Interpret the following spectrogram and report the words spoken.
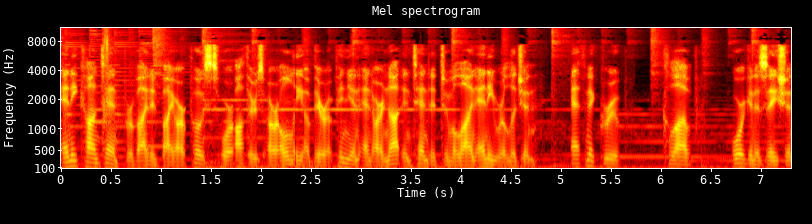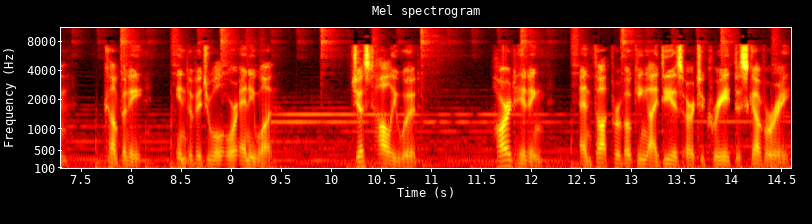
Any content provided by our posts or authors are only of their opinion and are not intended to malign any religion, ethnic group, club, organization, company, individual or anyone. Just Hollywood. Hard-hitting, and thought-provoking ideas are to create discovery,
